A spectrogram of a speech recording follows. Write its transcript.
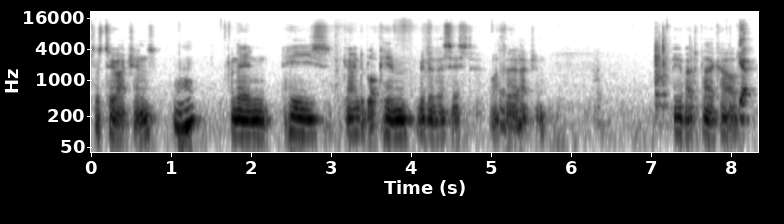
Just two actions. Mm-hmm. And then he's going to block him with an assist, third Okay. action. Are you about to play a card? Yep.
